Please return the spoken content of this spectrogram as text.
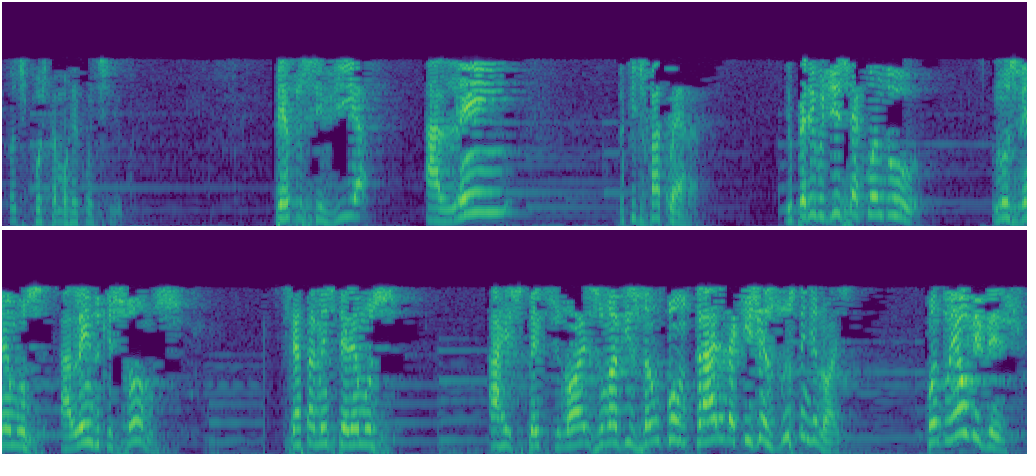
Estou disposto a morrer contigo. Pedro se via além do que de fato era. E o perigo disso é quando nos vemos além do que somos, certamente teremos a respeito de nós uma visão contrária da que Jesus tem de nós. Quando eu me vejo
